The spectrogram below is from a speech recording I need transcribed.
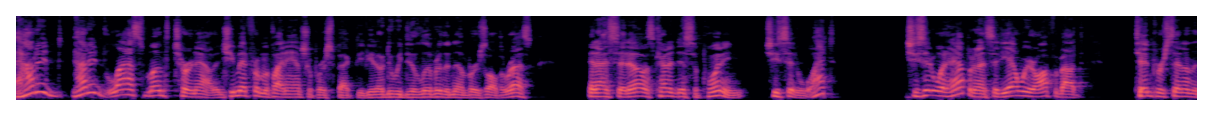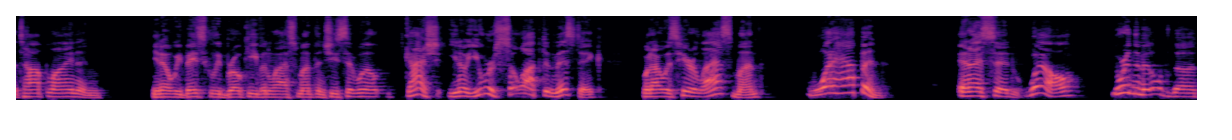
how did how did last month turn out? And she meant from a financial perspective, you know, do we deliver the numbers, all the rest? And I said, Oh, it's kind of disappointing. She said, What? She said, What happened? I said, Yeah, we were off about 10% on the top line and you know, we basically broke even last month. And she said, Well, gosh, you know, you were so optimistic when I was here last month. What happened? And I said, Well, we're in the middle of the,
